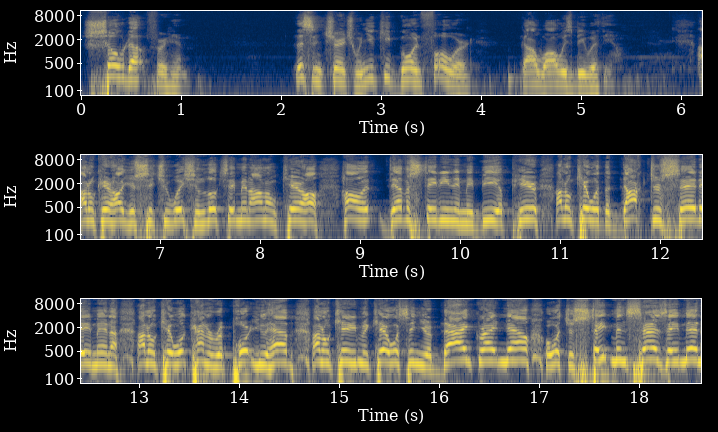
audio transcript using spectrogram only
showed up for him. Listen, church, when you keep going forward, God will always be with you. I don't care how your situation looks, amen. I don't care how, how devastating it may be up here. I don't care what the doctor said, amen. I, I don't care what kind of report you have. I don't care, even care what's in your bank right now or what your statement says, amen.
